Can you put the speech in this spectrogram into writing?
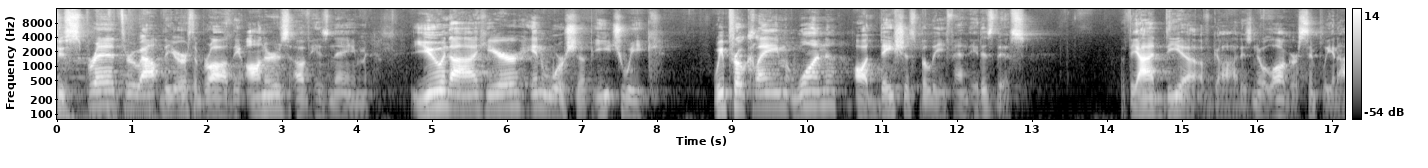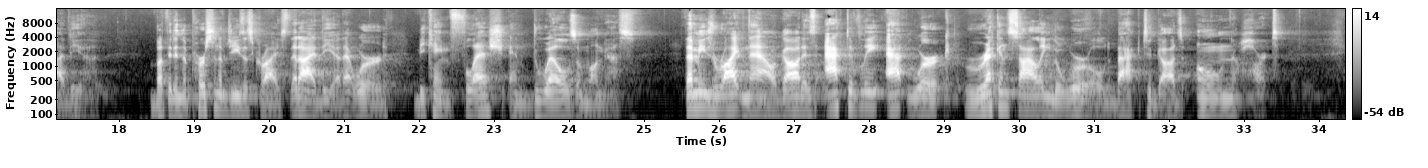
to spread throughout the earth abroad the honors of his name. You and I, here in worship each week, we proclaim one audacious belief, and it is this that the idea of God is no longer simply an idea, but that in the person of Jesus Christ, that idea, that word, became flesh and dwells among us. That means right now, God is actively at work reconciling the world back to God's own heart.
